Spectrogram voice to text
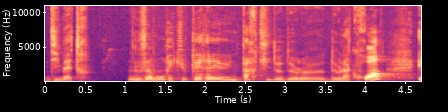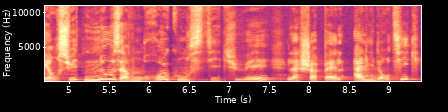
10 euh, mètres. Nous avons récupéré une partie de, de, la croix et ensuite nous avons reconstitué la chapelle à l'identique.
